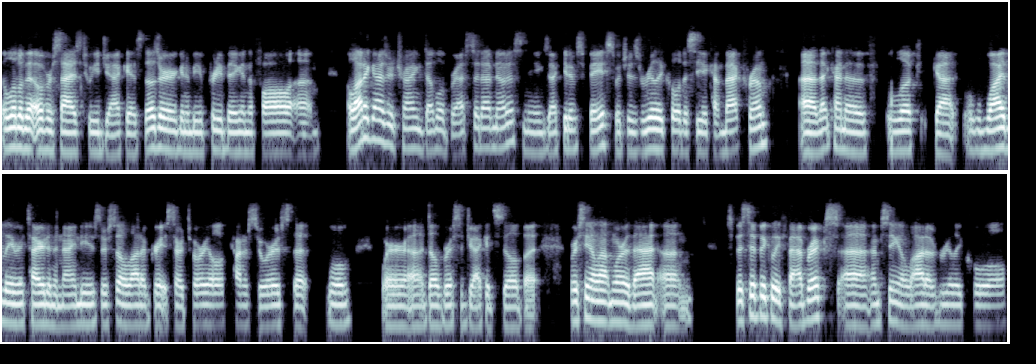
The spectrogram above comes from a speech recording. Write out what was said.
a little bit oversized tweed jackets. Those are going to be pretty big in the fall. Um, a lot of guys are trying double breasted, I've noticed in the executive space, which is really cool to see a comeback from. Uh, that kind of look got widely retired in the 90s. There's still a lot of great sartorial connoisseurs that will wear uh, double breasted jackets still, but we're seeing a lot more of that. Um, specifically fabrics. Uh, I'm seeing a lot of really cool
